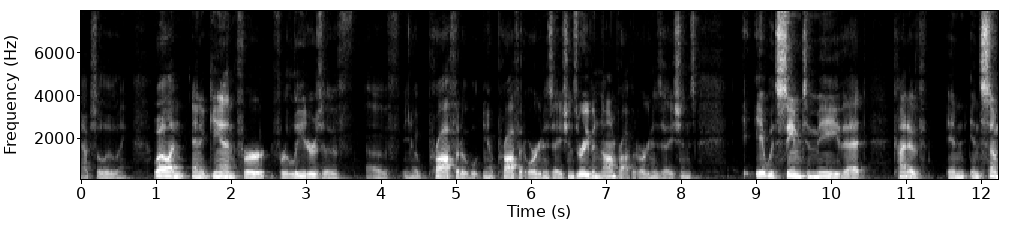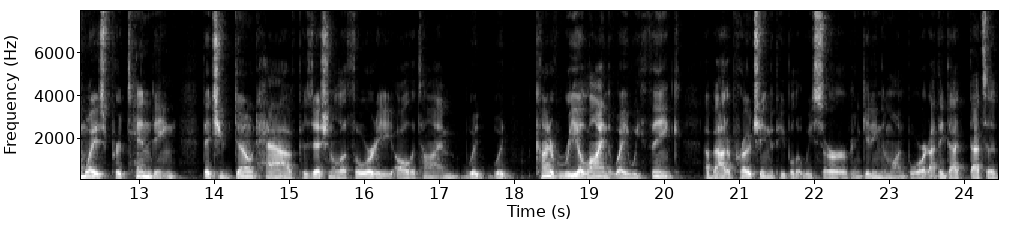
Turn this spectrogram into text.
Absolutely. Well, and, and again, for for leaders of of you know profitable you know profit organizations or even nonprofit organizations, it would seem to me that kind of in in some ways pretending that you don't have positional authority all the time would would kind of realign the way we think about approaching the people that we serve and getting them on board. I think that that's a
